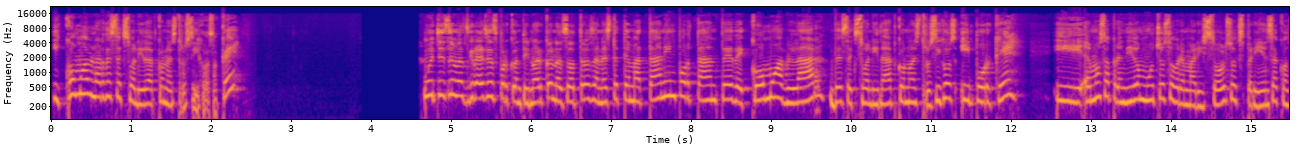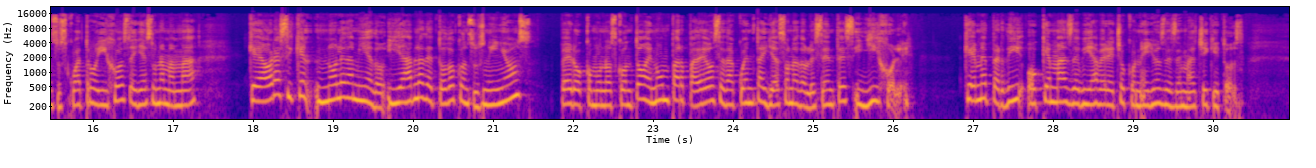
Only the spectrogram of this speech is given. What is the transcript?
y cómo hablar de sexualidad con nuestros hijos, ¿ok? Muchísimas gracias por continuar con nosotros en este tema tan importante de cómo hablar de sexualidad con nuestros hijos y por qué. Y hemos aprendido mucho sobre Marisol, su experiencia con sus cuatro hijos. Ella es una mamá que ahora sí que no le da miedo y habla de todo con sus niños, pero como nos contó, en un parpadeo se da cuenta y ya son adolescentes y híjole, ¿qué me perdí o qué más debía haber hecho con ellos desde más chiquitos?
